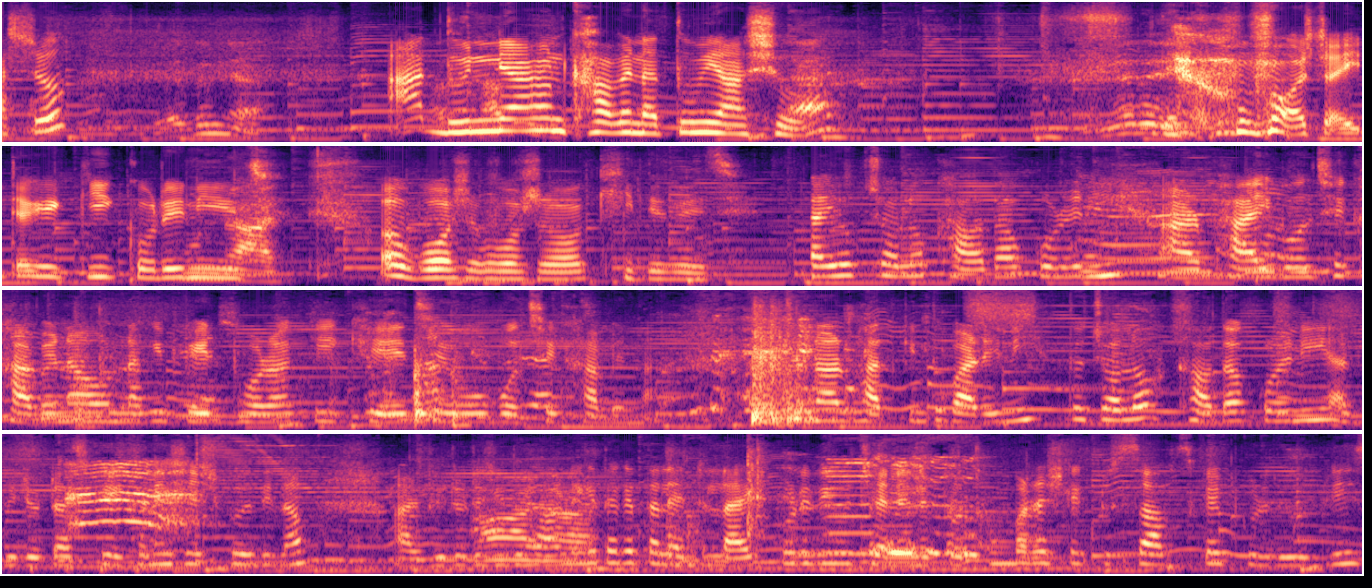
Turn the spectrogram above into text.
আসো। আর দুনিয়া এখন খাবে না তুমি আসো। দেখো মশাইটাকে কি করে নিয়েছে? ও বসো বসো খিদে পেয়েছে। যাই হোক চলো খাওয়া দাওয়া করে নি। আর ভাই বলছে খাবে না ওর নাকি পেট ভরা কি খেয়েছে ও বলছে খাবে না। ওর জন্য আর ভাত কিন্তু পারেনি তো চলো খাওয়া দাওয়া করে নিই আর ভিডিওটা আজকে এখানেই শেষ করে দিলাম। আর ভিডিওটা যদি ভালো লেগে থাকে তাহলে একটা লাইক করে দিও। চ্যানেলে প্রথমবার আসলে একটু সাবস্ক্রাইব করে দিও। প্লিজ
